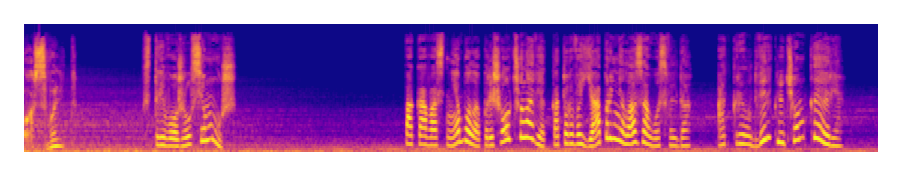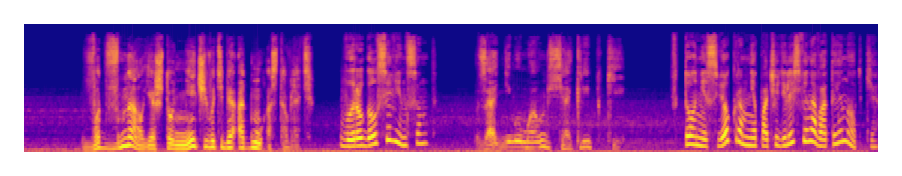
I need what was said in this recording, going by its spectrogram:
Освальд? встревожился муж. Пока вас не было, пришел человек, которого я приняла за Освальда. Открыл дверь ключом Кэрри. Вот знал я, что нечего тебя одну оставлять. Выругался Винсент. Задним умом вся крепки. В тоне свекра мне почудились виноватые нотки.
